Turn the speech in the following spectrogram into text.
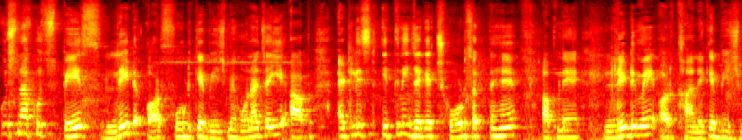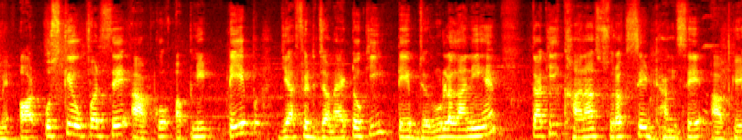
कुछ ना कुछ स्पेस लिड और फ़ूड के बीच में होना चाहिए। आप एटलीस्ट इतनी जगह छोड़ सकते हैं अपने लिड में और खाने के बीच में। और उसके ऊपर से आपको अपनी टेप या फिर जोमेटो की टेप ज़रूर लगानी है, ताकि खाना सुरक्षित ढंग से आपके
